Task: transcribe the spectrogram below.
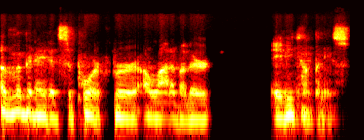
eliminated support for a lot of other AV companies.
